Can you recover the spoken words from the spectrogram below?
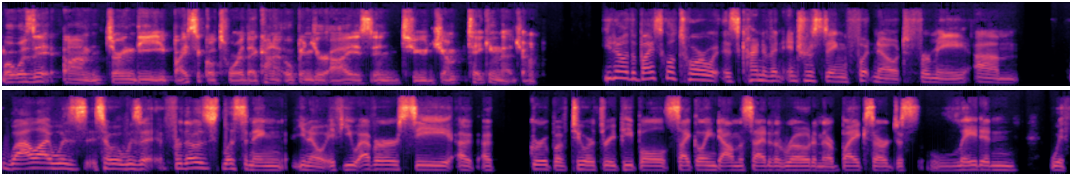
what was it um, during the bicycle tour that kind of opened your eyes into jump taking that jump? You know the bicycle tour is kind of an interesting footnote for me. Um, while I was so it was for those listening, you know, if you ever see a, a, group of two or three people cycling down the side of the road and their bikes are just laden with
